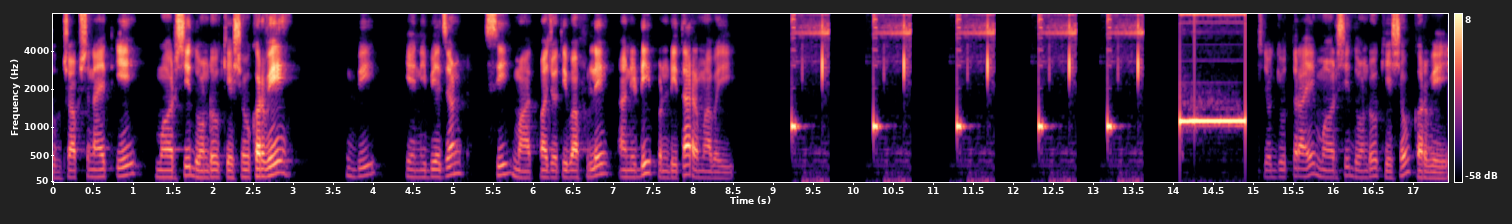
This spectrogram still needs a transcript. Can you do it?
तुमचे ऑप्शन आहेत A Maharshi Dhondo Keshav Karve B Annie Besant C Mahatma Jyotiba Phule आणि डी पंडिता रमाबाई. योग्य उत्तर आहे महर्षी धोंडो केशव कर्वे.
